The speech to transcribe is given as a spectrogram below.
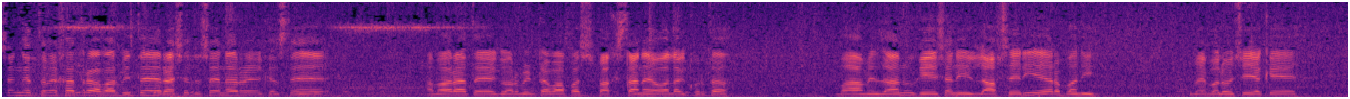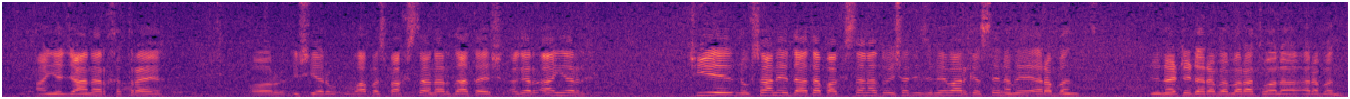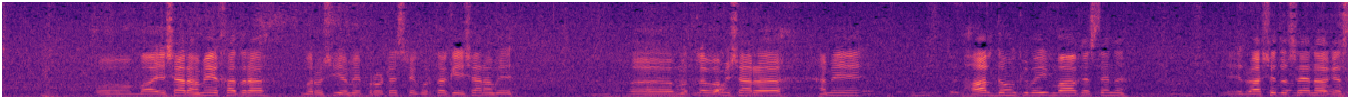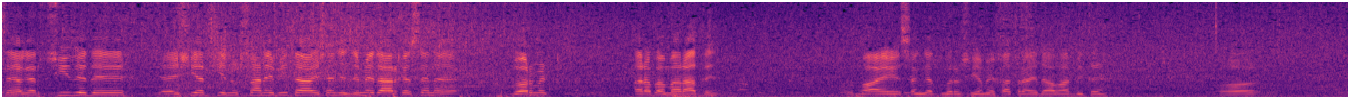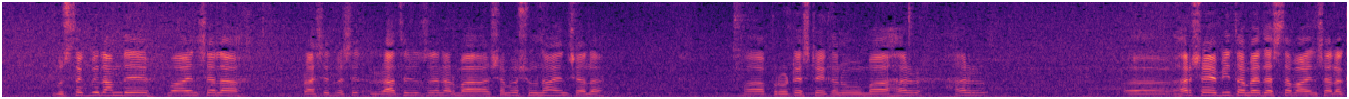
संगत, हमें खतरा आवार बीते हैं। राशिद हुसैन और कहते हैं, हमारा तो गवर्नमेंट वापस पाकिस्तान हवाला कुर्ता बा मिजानू के ऐसा लाफ सेरी है, अरबानी। मैं बलोचे के आइए जान और ख़तरा है। और इस ईयर वापस पाकिस्तान और दाता है। अगर आइयर चाहिए नुकसान है, दाता पाकिस्तान तो ऐसा जिम्मेवार कसते हमें अरब बंद यूनाइटेड अरब अमारात वाला अरब बंद और बा इशार हमें ख़तरा मरोशी हमें प्रोटेस्ट कुर्ता के इशार हमें मतलब हमेशा हमें हाल दूँ कि भाई माँ कहते हैं राशिद हुसैन आ कहते हैं अगर चीज़ें दे एशियर की नुकसान बीता ऐसा जिम्मेदार कहते हैं गवर्नमेंट अरब हमारा आते हैं। तो माँ संगत मरोशी हमें ख़तरा है बीते हैं और मुस्तबिल हम दे माँ इंशाल्लाह राशिद राशिद हुसैन और माँ इंशाल्लाह। माँ प्रोटेस्ट कनु हर हर आ, हर शे भी तो मैं दस्त माँ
